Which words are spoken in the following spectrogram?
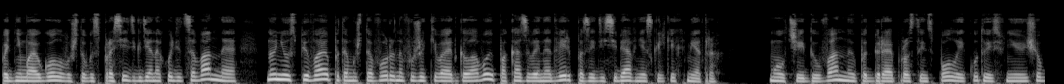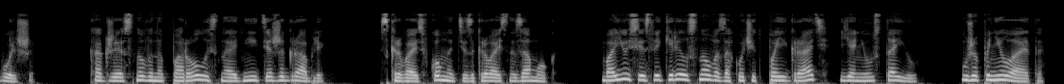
Поднимаю голову, чтобы спросить, где находится ванная, но не успеваю, потому что Воронов уже кивает головой, показывая на дверь позади себя в нескольких метрах. Молча иду в ванную, подбирая простынь с пола и кутаясь в нее еще больше. Как же я снова напоролась на одни и те же грабли. Скрываюсь в комнате, закрываясь на замок. Боюсь, если Кирилл снова захочет поиграть, я не устаю. Уже поняла это.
